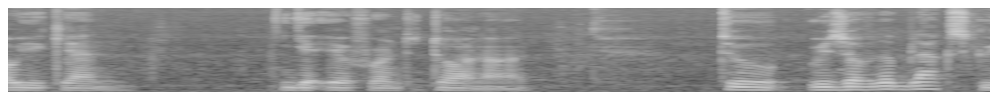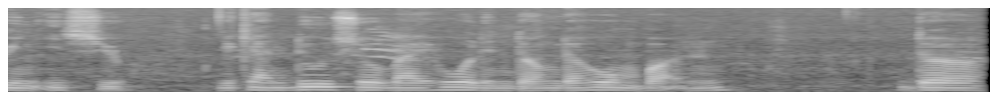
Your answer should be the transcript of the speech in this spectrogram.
how you can get your phone to turn on. To resolve the black screen issue you can do so by holding down the home button the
